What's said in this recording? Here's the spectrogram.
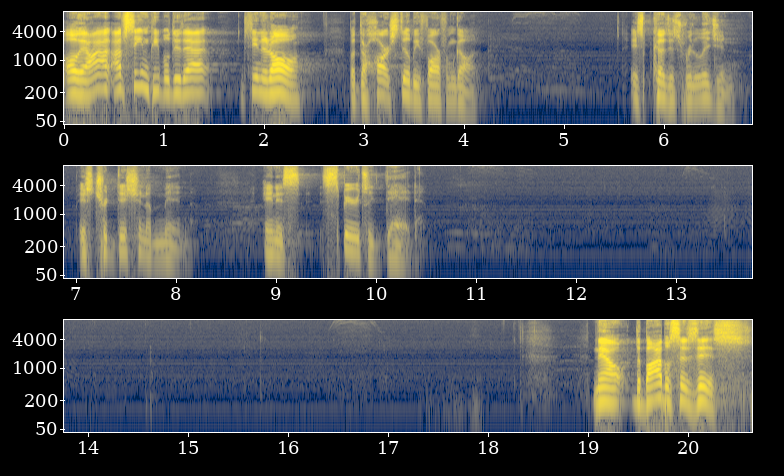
Oh, yeah, I, I've seen people do that. I've seen it all. But their heart still be far from God. It's because it's religion. It's tradition of men. And it's spiritually dead. Now, the Bible says this.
